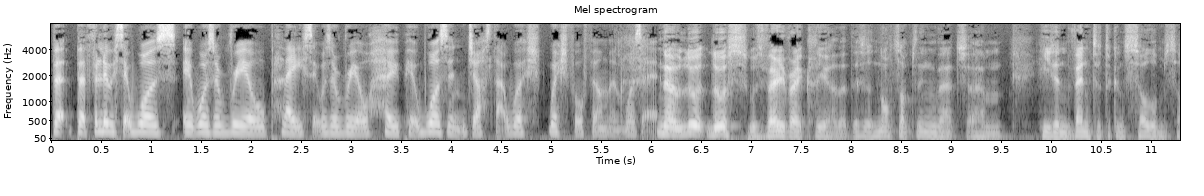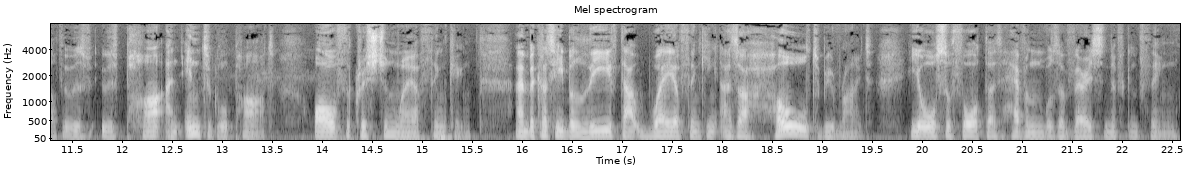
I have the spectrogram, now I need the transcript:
but but for Lewis, it was it was a real place. It was a real hope. It wasn't just that wish wish fulfillment, was it? No, Lewis was very very clear that this is not something that um, he'd invented to console himself. It was it was part an integral part of the Christian way of thinking. And because he believed that way of thinking as a whole to be right, he also thought that heaven was a very significant thing.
